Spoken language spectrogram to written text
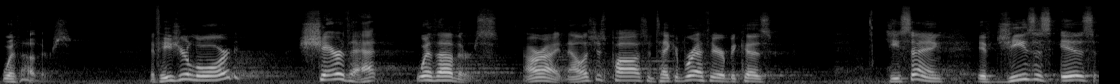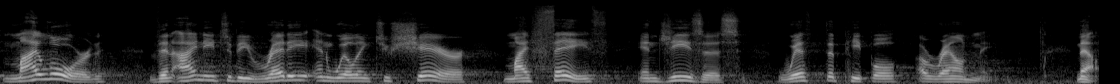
with others. If he's your Lord, share that with others. All right, now let's just pause and take a breath here because he's saying, if Jesus is my Lord, then I need to be ready and willing to share my faith in Jesus with the people around me. Now,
